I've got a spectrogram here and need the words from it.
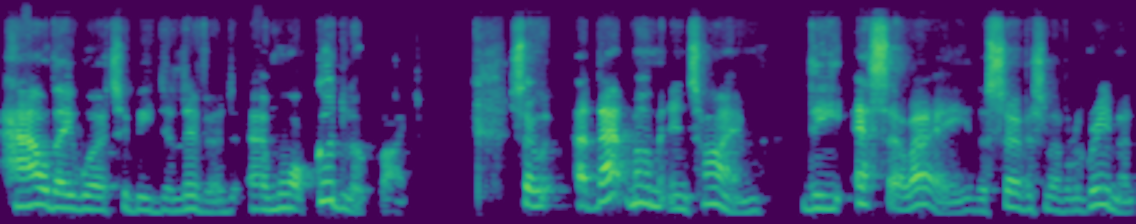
how they were to be delivered, and what good looked like. So at that moment in time, the SLA, the service level agreement,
